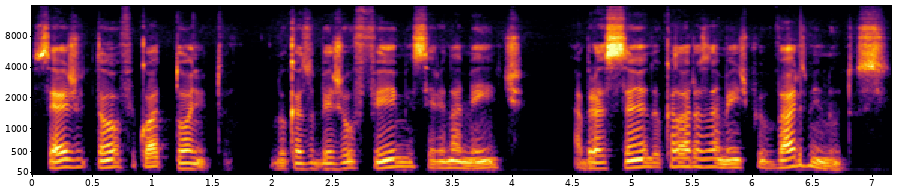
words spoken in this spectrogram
Sérgio então ficou atônito. Lucas o beijou firme, serenamente, abraçando calorosamente por vários minutos.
